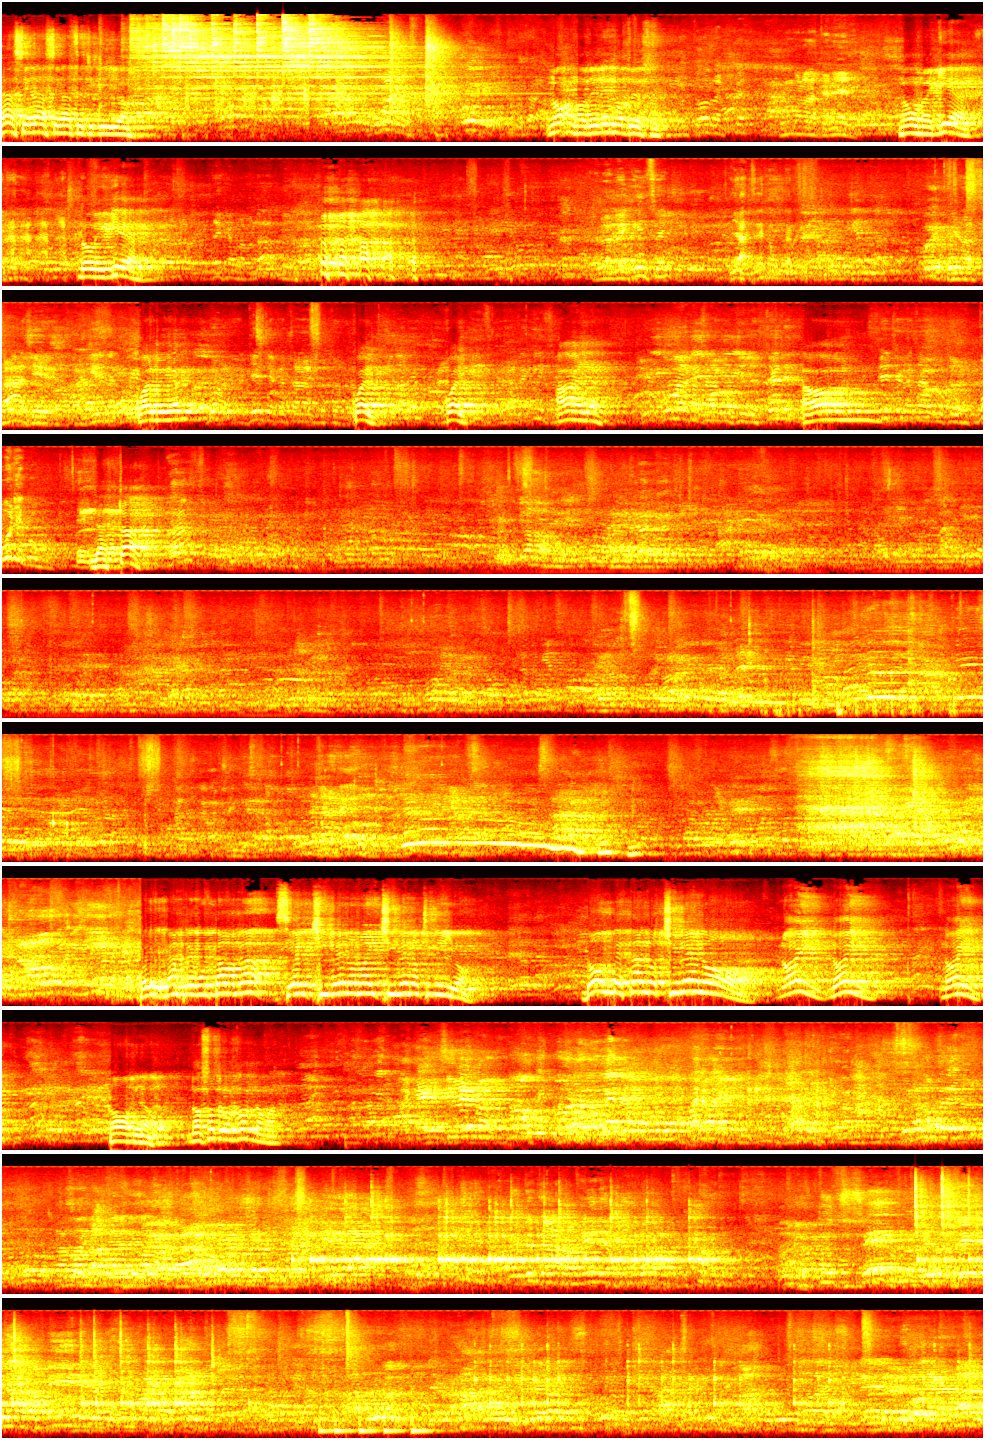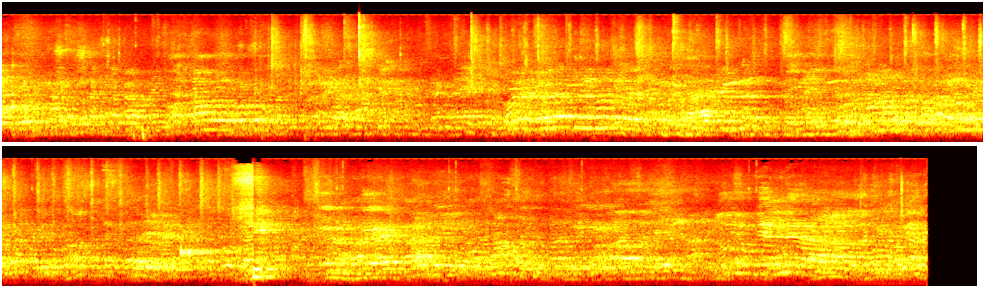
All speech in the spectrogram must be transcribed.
Gracias, gracias, gracias, chiquillos. No, no tenemos de eso. ¿Cómo lo tener? No, me guía. No me guía. Déjame hablar. La de 15. Ya, deja un cartel. ¿Cuál oiga? ¿Cuál? ¿Cuál? Ah, ya. ¿Cómo la que ustedes? Ah. Ya está. Chiquillo. ¿Dónde están los chilenos? No hay, no hay. No hay. ¿Cómo que no? Nosotros dos nomás.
